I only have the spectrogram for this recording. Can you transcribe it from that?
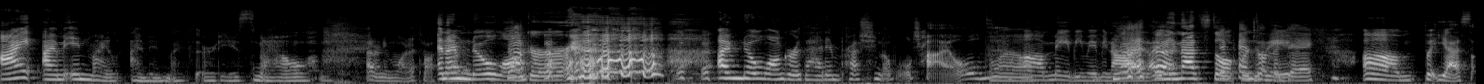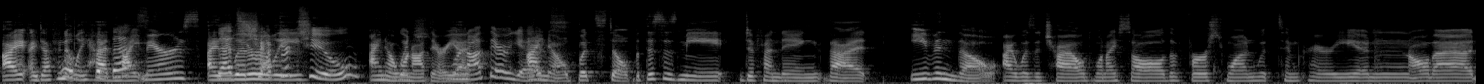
I I'm in my I'm in my 30s now. I don't even want to talk and I'm it. no longer I'm no longer that impressionable child. Wow. Um, maybe, maybe not. I mean, that's still up for Depends on the debate. day. Um, but yes, I, I definitely Well, had nightmares. I That's literally, two. I know we're not there yet. We're not there yet. I know, but still, but this is me defending that. Even though I was a child when I saw the first one with Tim Curry and all that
